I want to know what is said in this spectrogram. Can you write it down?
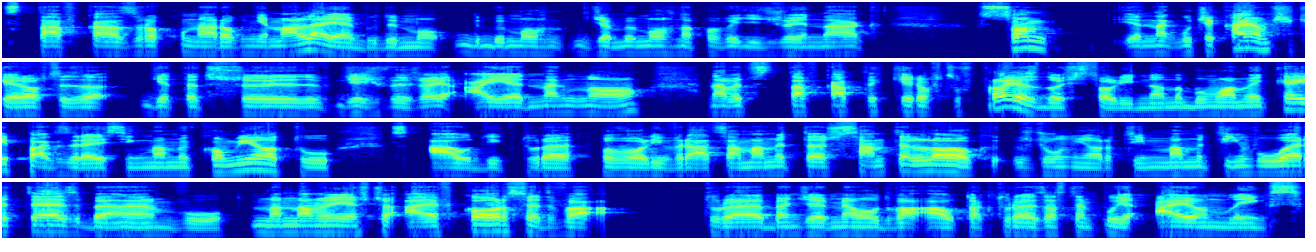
stawka z roku na rok nie maleje, gdyby, gdyby, gdzie by można powiedzieć, że jednak są jednak uciekają ci kierowcy za GT3 gdzieś wyżej, a jednak no nawet stawka tych kierowców Pro jest dość solidna, no bo mamy K-Pax Racing, mamy Komiotu z Audi, które powoli wraca, mamy też Santelog Junior Team, mamy Team WRT z BMW, mamy jeszcze AF Corse 2 które będzie miało dwa auta, które zastępuje Iron Links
